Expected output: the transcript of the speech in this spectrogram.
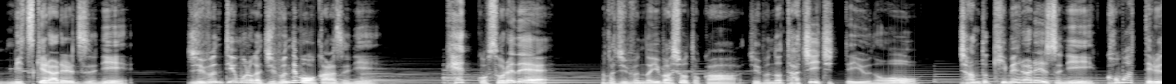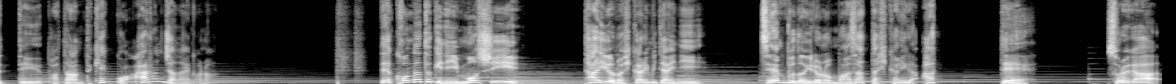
見つけられずに自分っていうものが自分でも分からずに結構それでなんか自分の居場所とか自分の立ち位置っていうのをちゃんと決められずに困ってるっていうパターンって結構あるんじゃないかなで、こんな時にもし太陽の光みたいに全部の色の混ざった光があって、それが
